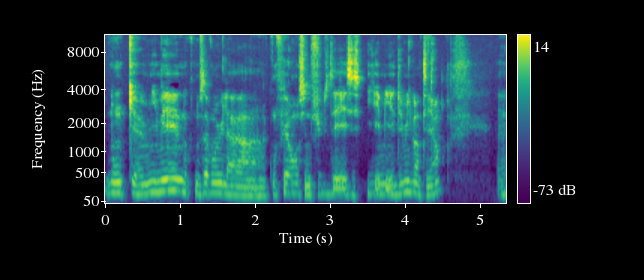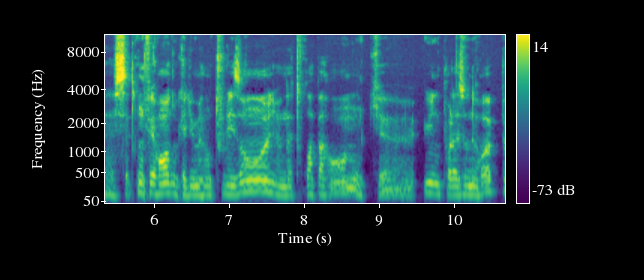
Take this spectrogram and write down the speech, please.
Donc mi-mai, nous avons eu la conférence Influx IMI 2021. Euh, cette conférence donc, a lieu maintenant tous les ans, il y en a trois par an, donc euh, une pour la zone Europe,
